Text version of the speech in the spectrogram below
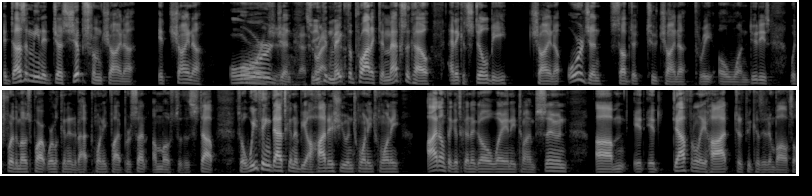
it doesn't mean it just ships from China, it's China origin. origin. So correct, you can make yeah. the product in Mexico and it could still be China origin, subject to China 301 duties, which for the most part, we're looking at about 25% on most of the stuff. So we think that's going to be a hot issue in 2020. I don't think it's going to go away anytime soon. Um, it, it's definitely hot just because it involves a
